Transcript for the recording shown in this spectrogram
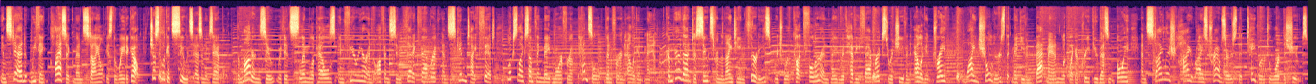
Instead, we think classic men's style is the way to go. Just look at suits as an example. The modern suit, with its slim lapels, inferior and often synthetic fabric, and skin tight fit, looks like something made more for a pencil than for an elegant man. Compare that to suits from the 1930s, which were cut fuller and made with heavy fabrics to achieve an elegant drape wide shoulders that make even Batman look like a prepubescent boy, and stylish, high-rise trousers that taper toward the shoes.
